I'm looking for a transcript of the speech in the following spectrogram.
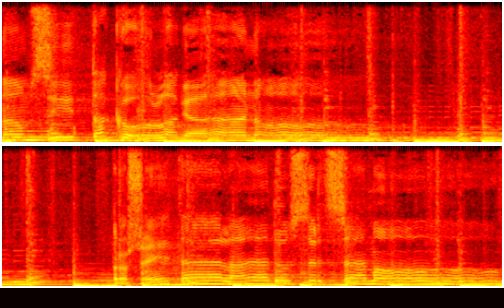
Jednom si tako lagano. Prošetala do srca mog.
